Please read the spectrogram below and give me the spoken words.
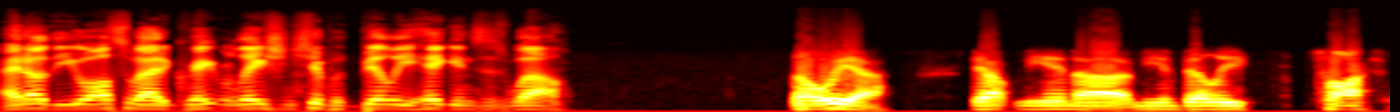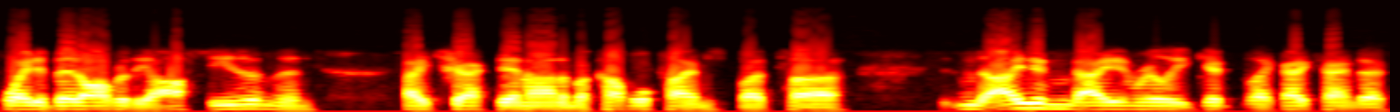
I know that you also had a great relationship with Billy Higgins as well. Oh yeah, yep. Me and uh, me and Billy talked quite a bit over the off season, and I checked in on him a couple times. But uh, I didn't. I didn't really get like I kind of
